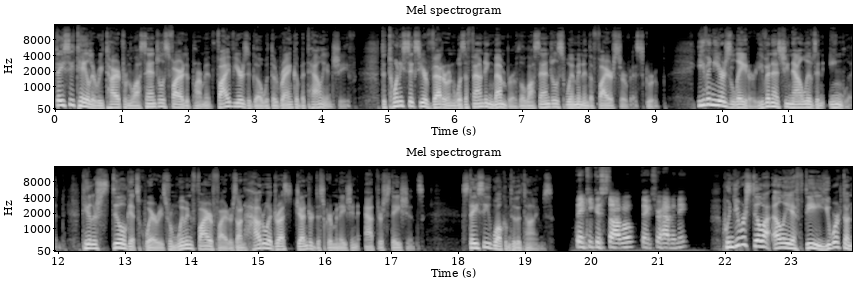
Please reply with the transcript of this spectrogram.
Stacy Taylor retired from the Los Angeles Fire Department five years ago with the rank of battalion chief. The 26 year veteran was a founding member of the Los Angeles Women in the Fire Service group. Even years later, even as she now lives in England, Taylor still gets queries from women firefighters on how to address gender discrimination at their stations. Stacy, welcome to the Times. Thank you, Gustavo. Thanks for having me. When you were still at LAFD, you worked on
